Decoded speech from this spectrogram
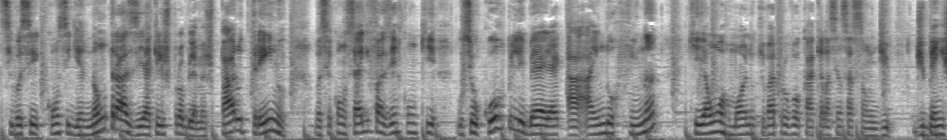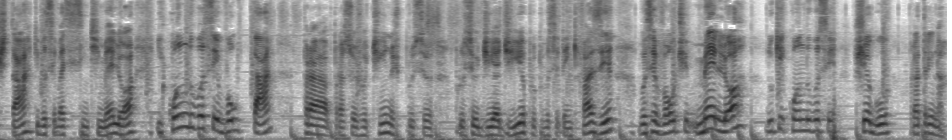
se você conseguir não trazer aqueles problemas para o treino, você consegue fazer com que o seu corpo libere a, a endorfina, que é um hormônio que vai provocar aquela sensação de, de bem-estar, que você vai se sentir melhor. E quando você voltar para suas rotinas, para o seu, seu dia a dia, para o que você tem que fazer, você volte melhor do que quando você chegou para treinar.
